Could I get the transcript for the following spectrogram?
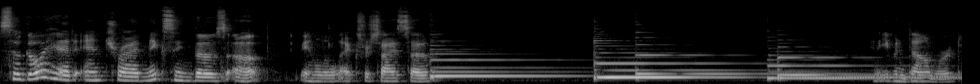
So go ahead and try mixing those up in a little exercise. So, and even downward.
